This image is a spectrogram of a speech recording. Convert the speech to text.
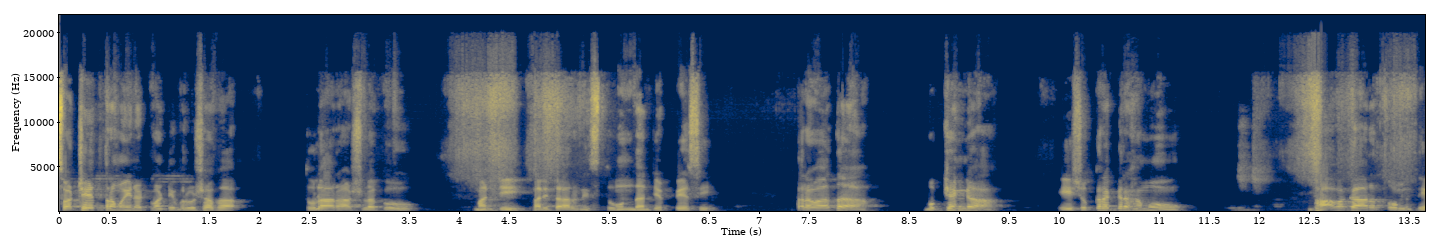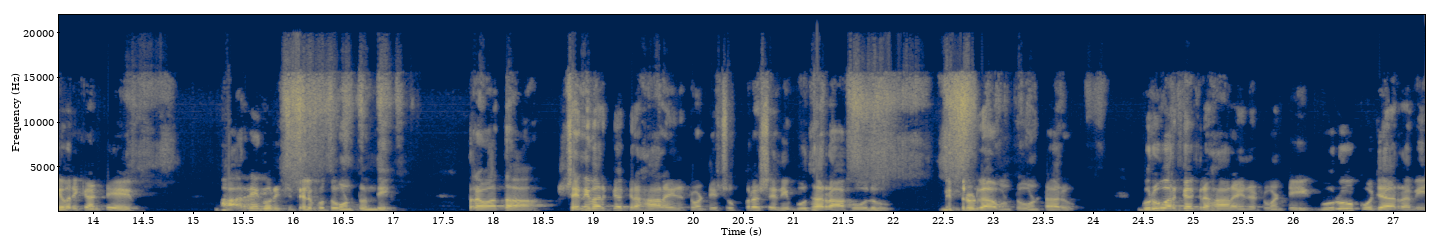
స్వక్షేత్రమైనటువంటి వృషభ తులారాశులకు మంచి ఫలితాలను ఇస్తూ ఉందని చెప్పేసి తర్వాత ముఖ్యంగా ఈ శుక్రగ్రహము భావకారత్వం ఎవరికంటే భార్య గురించి తెలుపుతూ ఉంటుంది. తర్వాత శనివర్గ గ్రహాలైనటువంటి శుక్ర శని బుధ రాహువులు మిత్రుడుగా ఉంటూ ఉంటారు. గురువర్గ గ్రహాలైనటువంటి గురు కుజ రవి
